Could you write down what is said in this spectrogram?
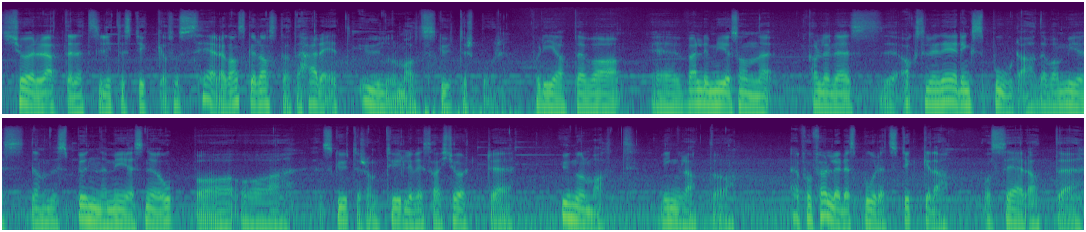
kjører etter et lite stykke, og så ser jeg ganske raskt at det her er et unormalt skuterspor. Fordi at det var eh, veldig mye sånn kaller det akselereringsspor. da. Det var mye, de hadde spunnet mye snø opp, og, og en scooter som tydeligvis har kjørt eh, unormalt, vinglete. Jeg forfølger det sporet et stykke da, og ser at eh,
